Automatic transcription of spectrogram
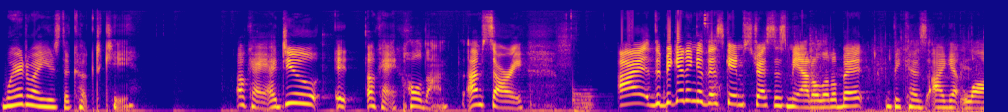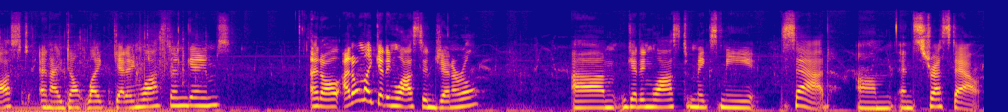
Where do I use the cooked key? Okay, I do it. Okay, hold on. I'm sorry. I the beginning of this game stresses me out a little bit because I get lost and I don't like getting lost in games at all. I don't like getting lost in general. Um, getting lost makes me sad um, and stressed out.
